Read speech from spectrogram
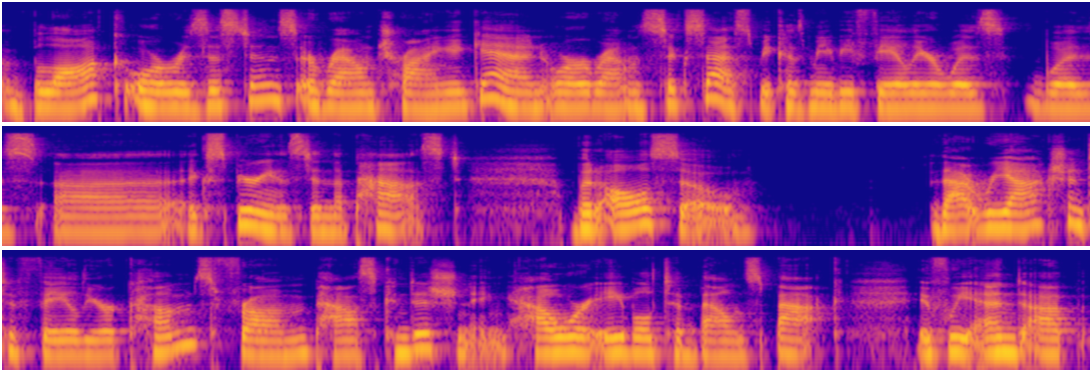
block or resistance around trying again or around success because maybe failure was was uh, experienced in the past. But also, that reaction to failure comes from past conditioning, how we're able to bounce back. If we end up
